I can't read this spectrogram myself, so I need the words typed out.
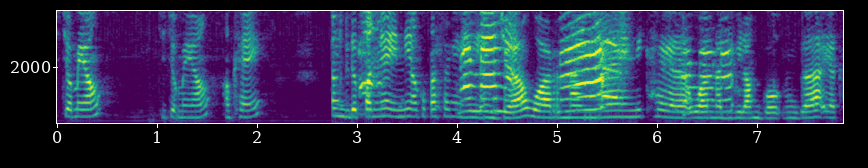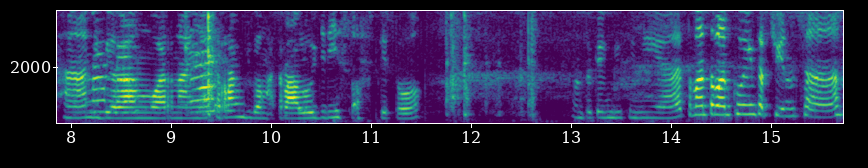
Cucuk meong. Cucuk meong. Oke. Okay. Yang di depannya ini aku pasang yang ini aja. Warnanya ini kayak warna dibilang gold enggak ya kan? Dibilang warnanya terang juga nggak terlalu. Jadi soft gitu untuk yang di sini ya teman-temanku yang tercinta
